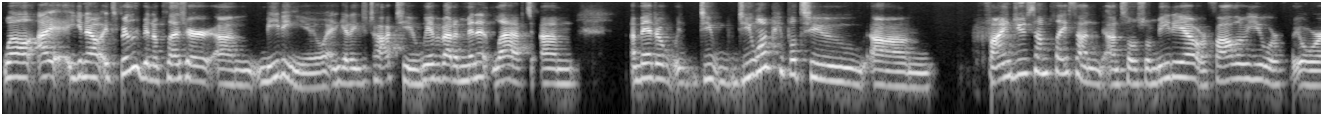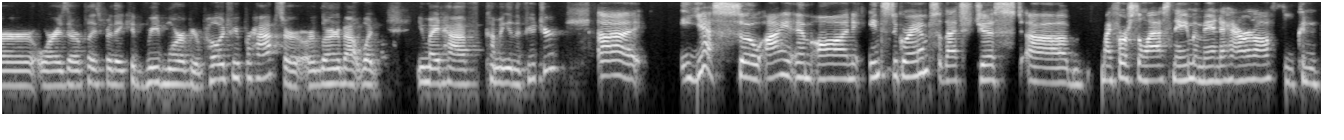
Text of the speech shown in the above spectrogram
Well, I you know it's really been a pleasure um, meeting you and getting to talk to you. We have about a minute left. Um, Amanda, do you, do you want people to um, find you someplace on, on social media or follow you or, or, or is there a place where they could read more of your poetry perhaps or, or learn about what you might have coming in the future? Uh, yes. So I am on Instagram. So that's just um, my first and last name, Amanda Harrinauth. You can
